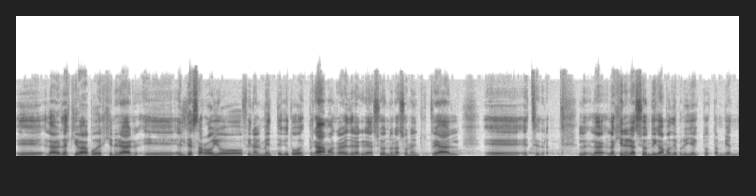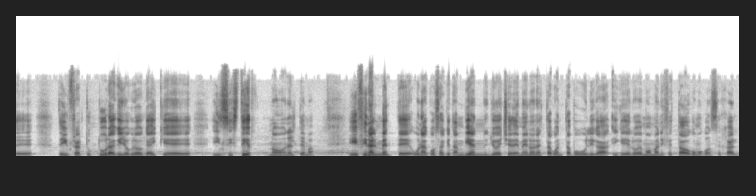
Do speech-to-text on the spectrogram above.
la verdad es que va a poder generar el desarrollo finalmente que todos esperamos a través de la creación de una zona industrial, etcétera. La, generación, digamos, de proyectos también de, infraestructura que yo creo que hay que insistir en el tema. Y finalmente, una cosa que también yo eché de menos en esta cuenta pública y que lo hemos manifestado como concejal,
